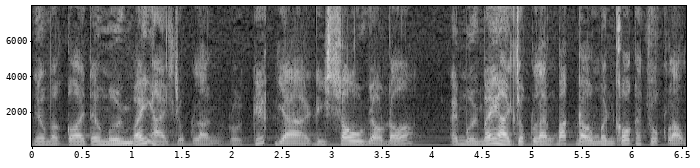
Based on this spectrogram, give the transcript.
Nhưng mà coi tới mười mấy hai chục lần, rồi kiết già đi sâu vào đó. Ở mười mấy hai chục lần bắt đầu mình có cái thuộc lòng.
